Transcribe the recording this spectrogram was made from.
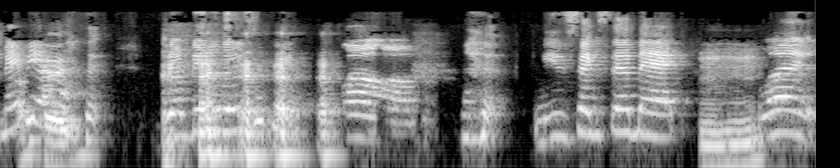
Maybe okay. I jumped in a little too. Um, need to take a step back, mm-hmm. but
